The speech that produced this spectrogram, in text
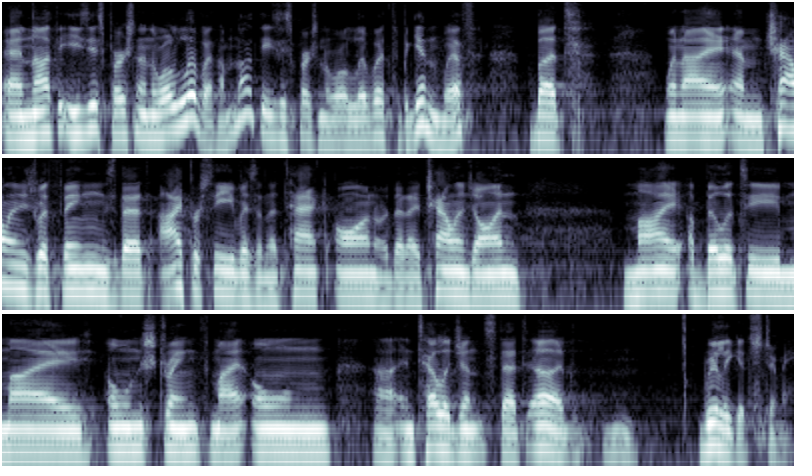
and not the easiest person in the world to live with. I'm not the easiest person in the world to live with to begin with, but when I am challenged with things that I perceive as an attack on or that I challenge on my ability, my own strength, my own uh, intelligence, that uh, really gets to me.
